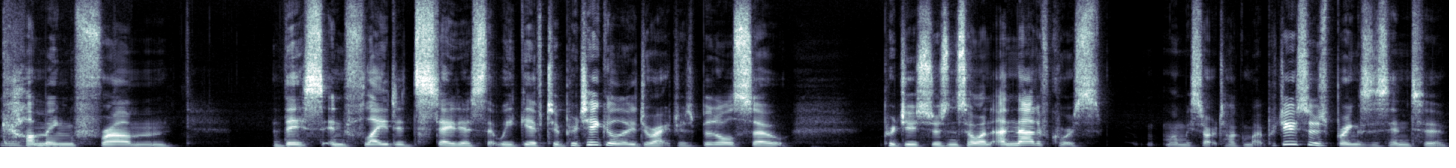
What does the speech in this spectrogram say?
mm-hmm. coming from this inflated status that we give to particularly directors, but also producers and so on. And that, of course, when we start talking about producers, brings us into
